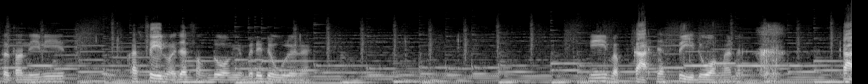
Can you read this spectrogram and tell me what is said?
แต่ตอนนี้นี่คัสซีนหัวใจสองดวงยังไม่ได้ดูเลยนะ นี่แบบกะจะสี่ดวงแล้วนะกะ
